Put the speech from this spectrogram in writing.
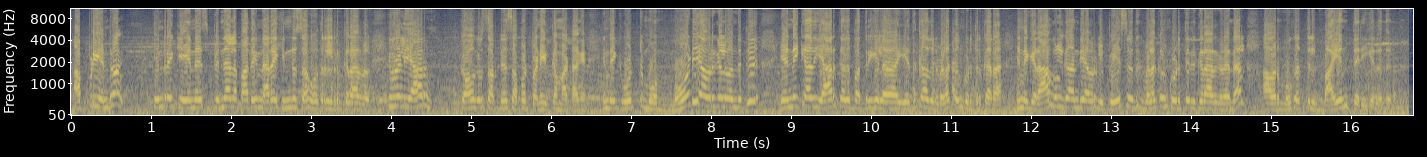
அப்படி என்றால் இன்றைக்கு என்ன பின்னால் பார்த்தீங்கன்னா நிறைய ஹிந்து சகோதரர்கள் இருக்கிறார்கள். இவர்கள் யாரும் காங்கிரஸ் அப்படின்னு சப்போர்ட் பண்ணியிருக்க மாட்டாங்க. இன்றைக்கு ஒட்டு மோ- மோடி அவர்கள் வந்துட்டு என்னைக்காவது யாருக்காவது பத்திரிகையில் எதுக்காவது ஒரு விளக்கம் கொடுத்துருக்காரா? இன்னைக்கு ராகுல் காந்தி அவர்கள் பேசுவதுக்கு விளக்கம் கொடுத்திருக்கிறார்கள் என்றால் அவர் முகத்தில் பயம் தெரிகிறது.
